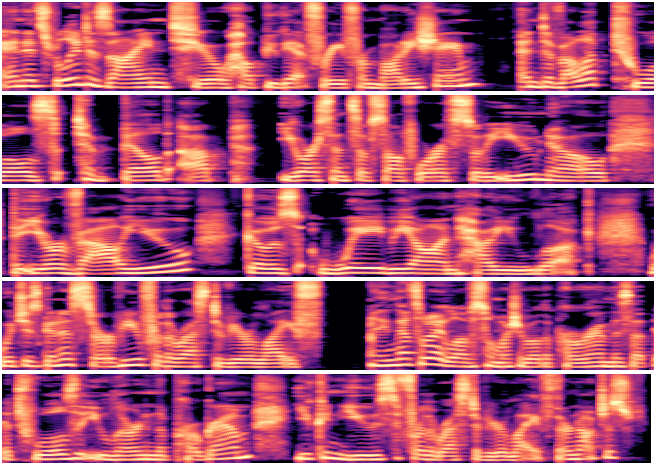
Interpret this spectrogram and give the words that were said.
And it's really designed to help you get free from body shame and develop tools to build up your sense of self worth so that you know that your value goes way beyond how you look, which is going to serve you for the rest of your life. I think that's what I love so much about the program is that the tools that you learn in the program you can use for the rest of your life. They're not just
